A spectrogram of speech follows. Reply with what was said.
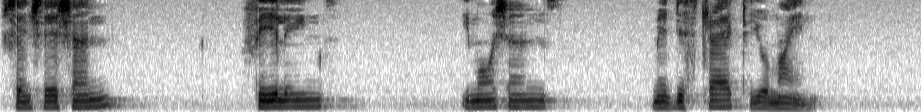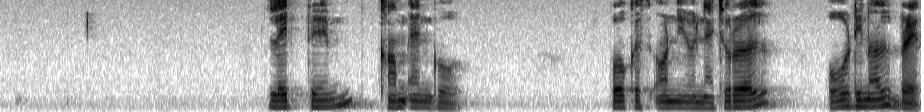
sensation, feelings, emotions may distract your mind. Let them come and go. Focus on your natural, ordinal breath.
